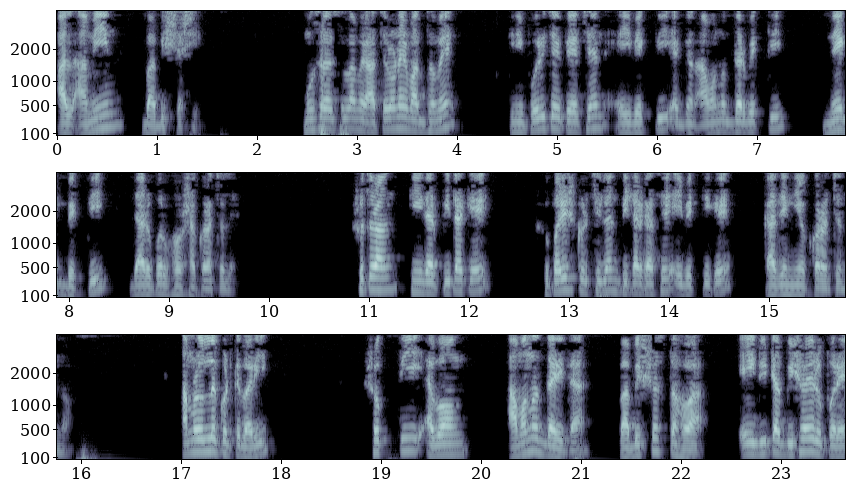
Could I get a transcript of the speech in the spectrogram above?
আল আমিন বা বিশ্বাসী। মুসা আলাহিসাল্লামের আচরণের মাধ্যমে তিনি পরিচয় পেয়েছেন এই ব্যক্তি একজন আমানতদার ব্যক্তি, নেক ব্যক্তি, যার উপর ভরসা করা চলে। সুতরাং তিনি তার পিতাকে সুপারিশ করছিলেন পিতার কাছে এই ব্যক্তিকে কাজে নিয়োগ করার জন্য। আমরা উল্লেখ করতে পারি, শক্তি এবং আমানতদারিতা বা বিশ্বস্ত হওয়া এই দুইটা বিষয়ের উপরে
